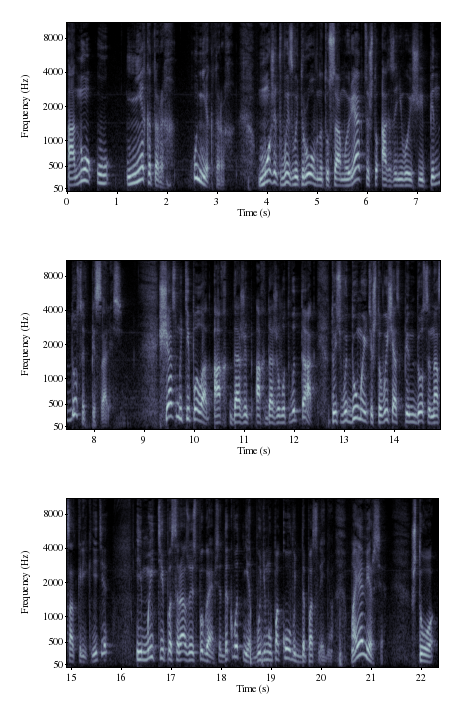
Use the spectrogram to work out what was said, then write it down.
оно у некоторых, у некоторых может вызвать ровно ту самую реакцию, что ах, за него еще и пиндосы вписались. Сейчас мы типа ладно, ах, даже, ах, даже вот вы так. То есть вы думаете, что вы сейчас пиндосы нас открикнете, и мы типа сразу испугаемся. Так вот нет, будем упаковывать до последнего. Моя версия, что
